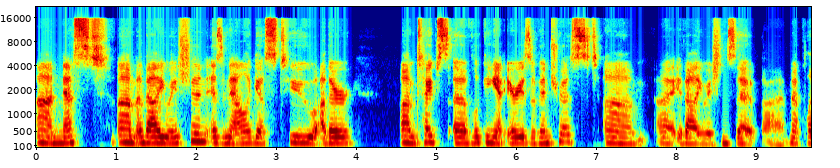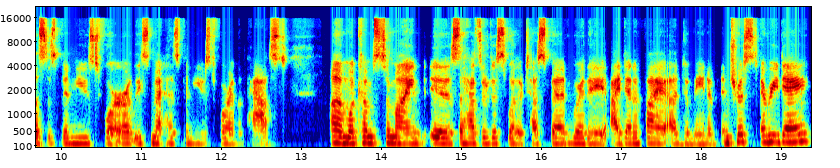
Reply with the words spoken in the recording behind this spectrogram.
uh, nest um, evaluation is analogous to other um, types of looking at areas of interest um, uh, evaluations that uh, MetPlus has been used for, or at least Met has been used for in the past. Um, what comes to mind is the hazardous weather test bed, where they identify a domain of interest every day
